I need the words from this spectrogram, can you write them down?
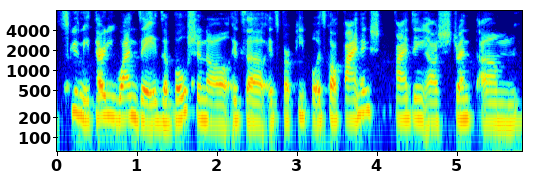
excuse me 31 day devotional it's a it's for people it's called finding finding uh strength um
